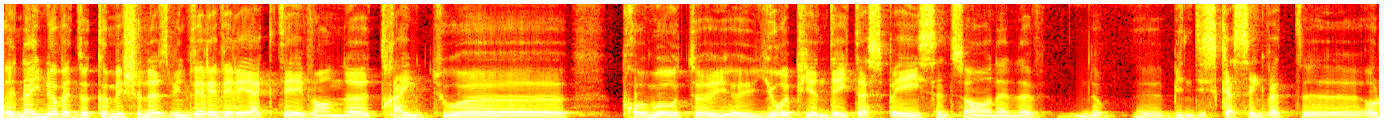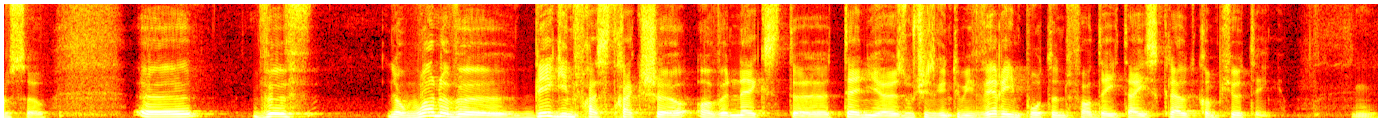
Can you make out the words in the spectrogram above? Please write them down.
and I know that the Commission has been very, very active on trying to promote uh, European data space and so on, and I've you know, uh, been discussing that uh, also. uh, the you know, one of the big infrastructure of the next uh, 10 years, which is going to be very important for data, is cloud computing. Mm.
